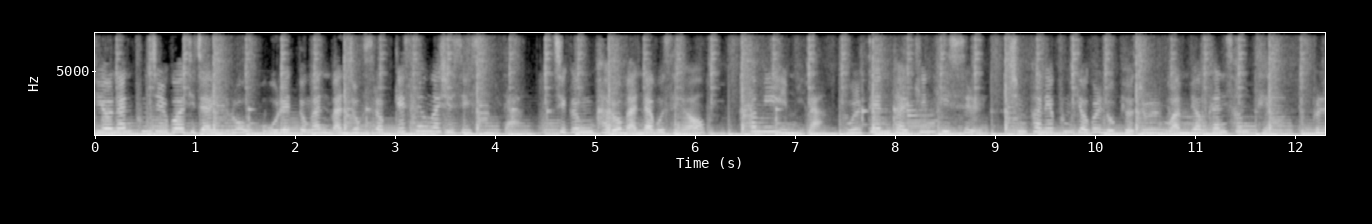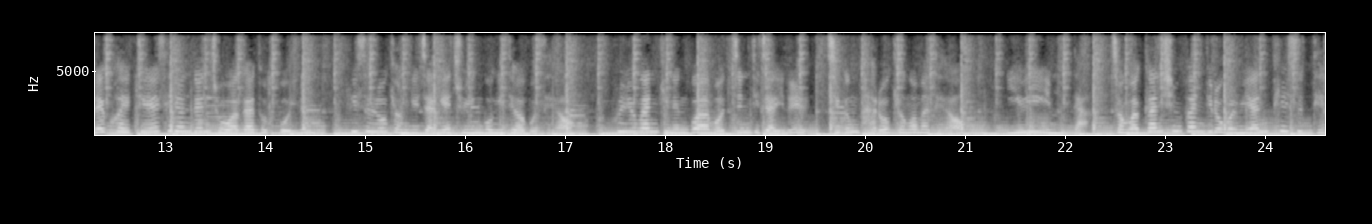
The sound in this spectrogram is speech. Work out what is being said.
뛰어난 품질과 디자인으로 오랫동안 만족스럽게 사용하실 수 있습니다. 지금 바로 만나보세요. 3위입니다. 몰텐 밝힌 휘슬, 심판의 품격을 높여줄 완벽한 선택. 블랙 화이트의 세련된 조화가 돋보이는 휘슬로 경기장의 주인공이 되어보세요. 훌륭한 기능과 멋진 디자인을 지금 바로 경험하세요. 2위입니다. 정확한 심판 기록을 위한 필수템.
